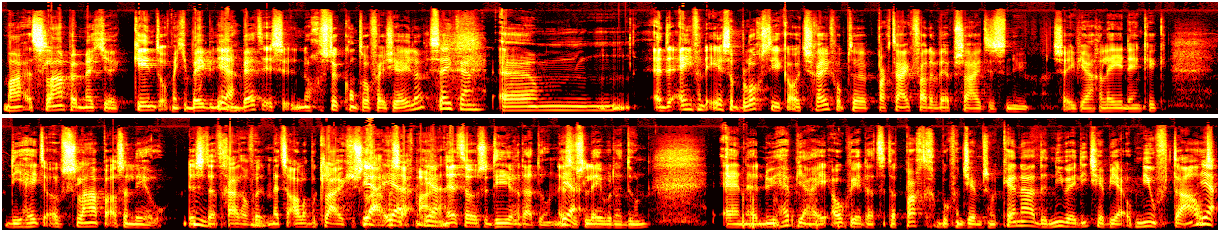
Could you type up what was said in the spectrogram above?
Maar het slapen met je kind of met je baby in bed is nog een stuk controversiëler. Zeker. Um, en de, een van de eerste blogs die ik ooit schreef op de Praktijkvader website, is nu zeven jaar geleden denk ik. Die heet ook Slapen als een leeuw. Dus hmm. dat gaat over met z'n allen bekluitjes slapen, zeg maar. Net zoals de dieren dat doen, net zoals leeuwen dat doen. En uh, nu heb jij ook weer dat, dat prachtige boek van James McKenna. De nieuwe editie heb jij opnieuw vertaald. Ja.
